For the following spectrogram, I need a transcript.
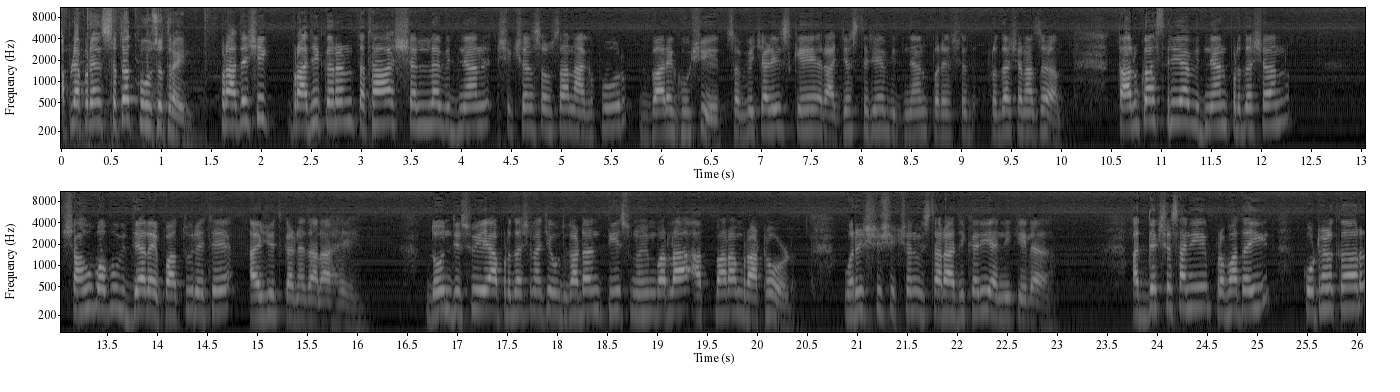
आपल्यापर्यंत सतत पोहोचत राहील. प्रादेशिक प्राधिकरण तथा शल्य विज्ञान शिक्षण संस्था नागपूरद्वारे घोषित चव्वेचाळीस के राज्यस्तरीय विज्ञान परिषद प्रदर्शनाचं तालुकास्तरीय विज्ञान प्रदर्शन शाहूबाबू विद्यालय पातूर येथे आयोजित करण्यात आलं आहे. दोन दिवसीय या प्रदर्शनाचे उद्घाटन तीस नोव्हेंबरला आत्माराम राठोड वरिष्ठ शिक्षण विस्तार अधिकारी यांनी केलं. अध्यक्षस्थानी प्रभाताई कोठळकर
